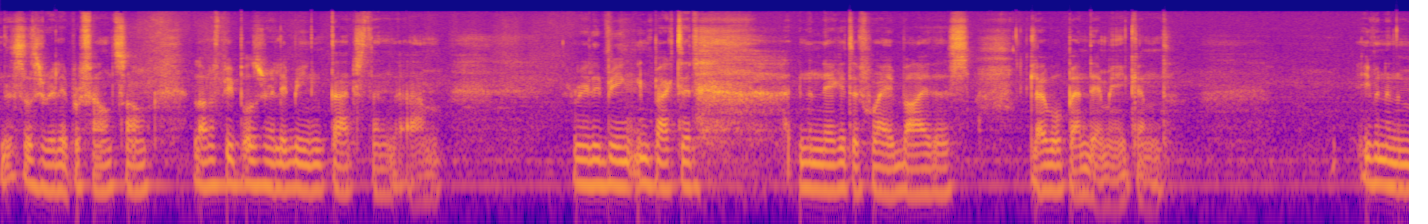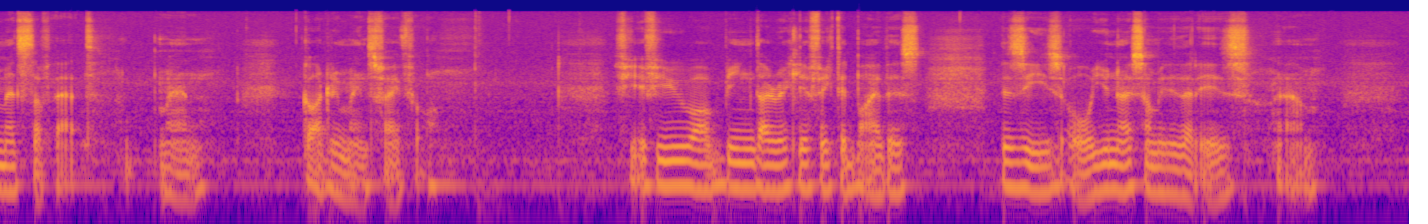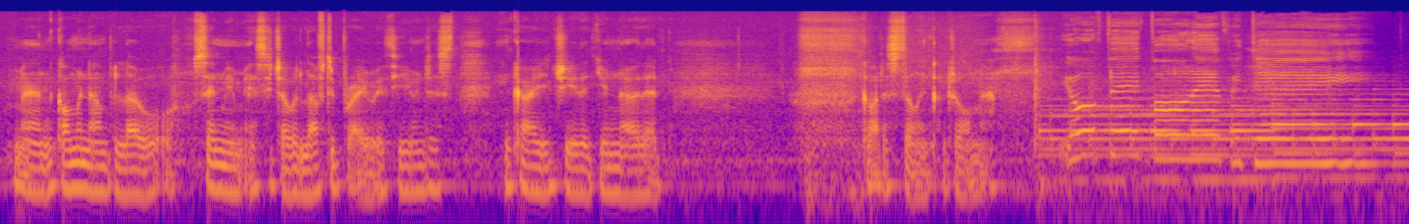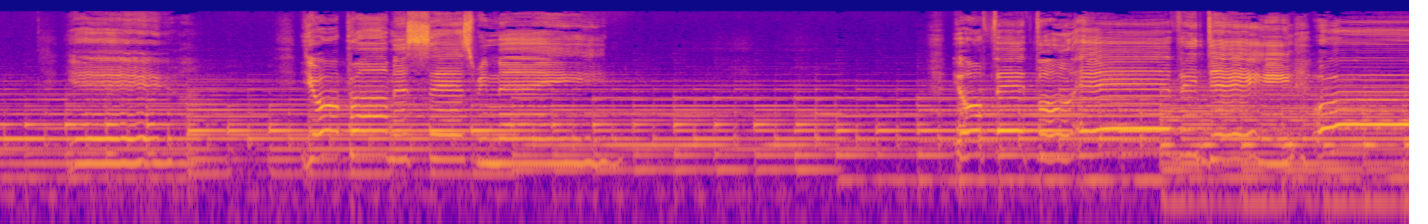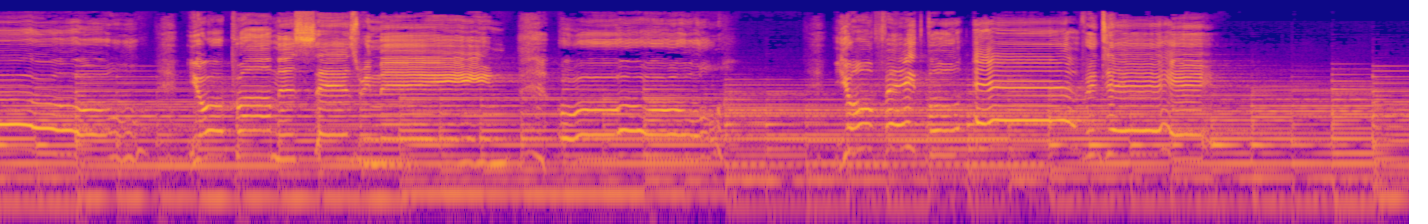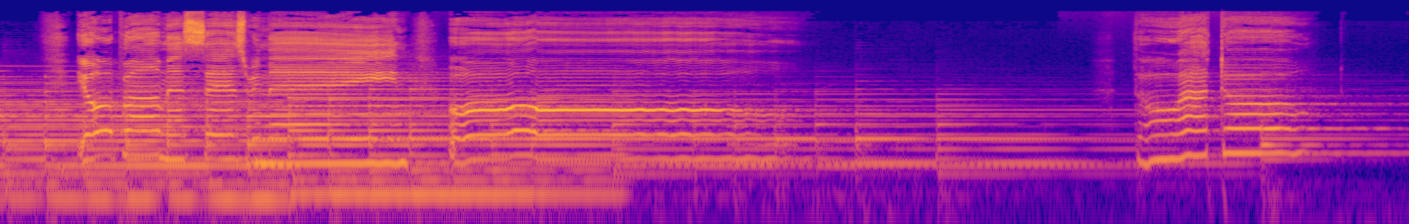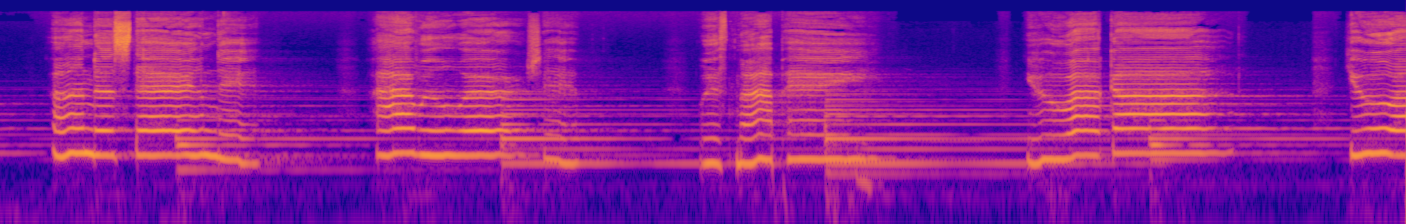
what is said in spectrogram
this is really a profound song. A lot of people's really being touched and um, really being impacted in a negative way by this global pandemic and even in the midst of that, man, God remains faithful. If you, if you are being directly affected by this disease or you know somebody that is, um, man, comment down below or send me a message. I would love to pray with you and just encourage you that you know that God is still in control, man. You're faithful every day. Yeah. Your promises remain. Your promises remain. With my pain. You are God, you are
